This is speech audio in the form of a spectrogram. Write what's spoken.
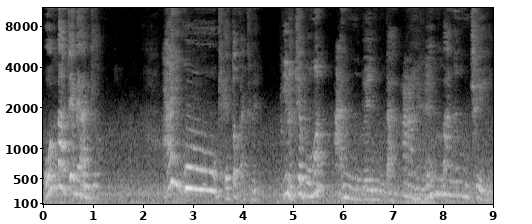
엄마 때문에 안 돼. 아이고 개떡 같은 애. 이렇게 보면 안 된다. 아멘. 엄마는 죄인.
